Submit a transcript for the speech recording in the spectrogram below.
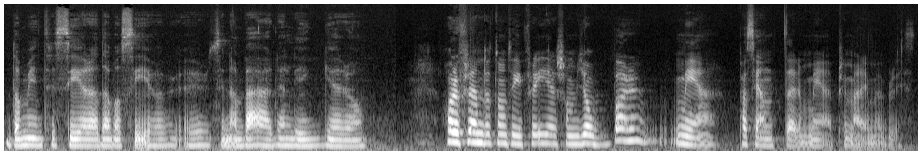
De är intresserade av att se hur, hur sina värden ligger. Och... Har det förändrat någonting för er som jobbar med patienter med primär immunbrist?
